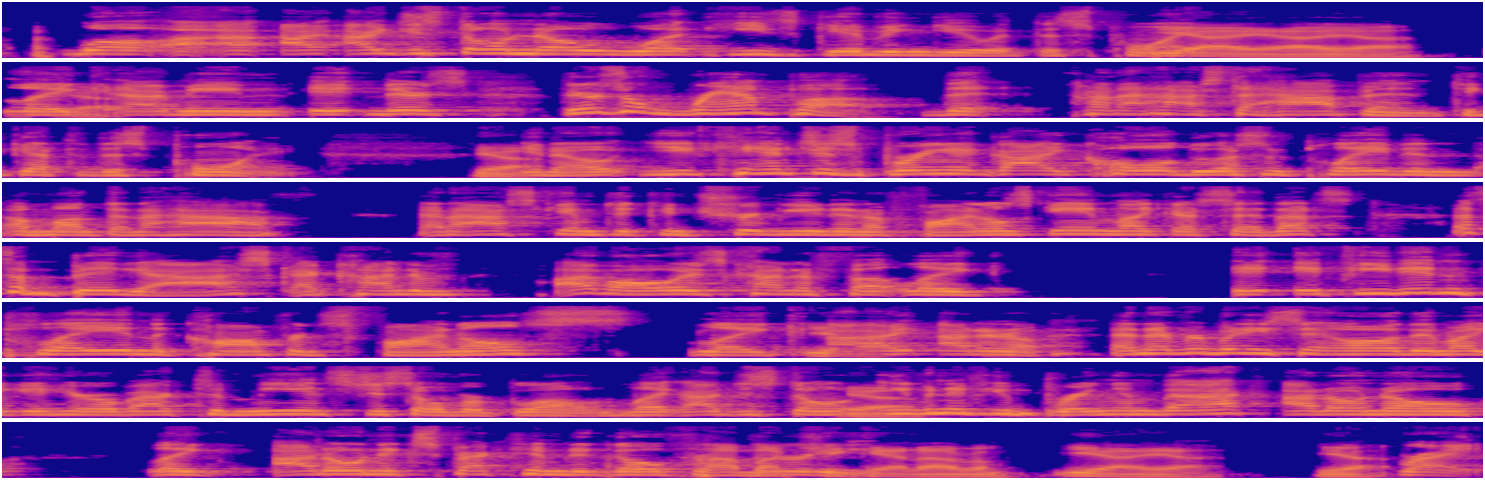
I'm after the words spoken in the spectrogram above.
well, I, I just don't know what he's giving you at this point. Yeah, yeah, yeah. Like, yeah. I mean, it, there's there's a ramp up that kind of has to happen to get to this point. Yeah. You know, you can't just bring a guy cold who hasn't played in a month and a half and ask him to contribute in a finals game. Like I said, that's that's a big ask. I kind of I've always kind of felt like if he didn't play in the conference finals, like Yeah. I, I don't know. And everybody's saying, oh, they might get Herro back. To me, it's just overblown. Like I just don't. Yeah. Even if you bring him back, I don't know. Like I don't expect him to go for How 30. much you get out of him? Yeah, yeah, yeah, Right.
